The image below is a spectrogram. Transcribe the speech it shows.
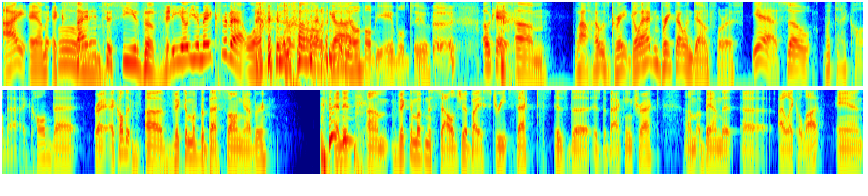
I am excited to see the video you make for that one. I don't even know if I'll be able to. okay, um wow, that was great. Go ahead and break that one down for us. Yeah, so what did I call that? I called that right. I called it uh, "Victim of the Best Song Ever," and it's um, "Victim of Nostalgia" by Street Sects is the is the backing track. Um, a band that uh, I like a lot, and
